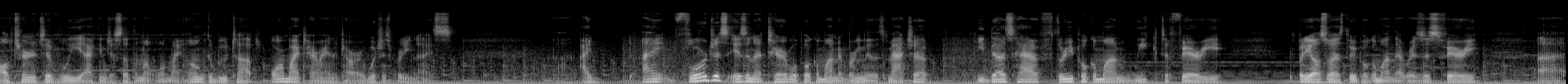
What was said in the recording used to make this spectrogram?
Alternatively, I can just set them up with my own Kabutops or my Tyranitar, which is pretty nice. Uh, I, I, Florges isn't a terrible Pokemon to bring to this matchup. He does have three Pokemon weak to Fairy, but he also has three Pokemon that resist Fairy. Uh,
